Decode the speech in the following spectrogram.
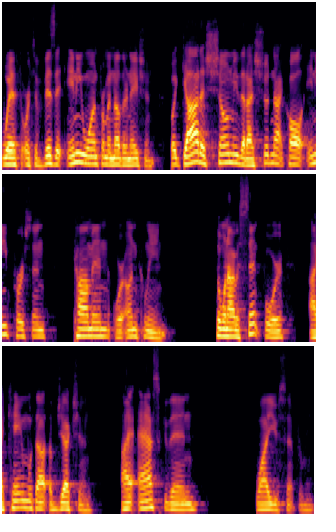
with or to visit anyone from another nation. But God has shown me that I should not call any person common or unclean. So when I was sent for, I came without objection. I ask then why you sent for me.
